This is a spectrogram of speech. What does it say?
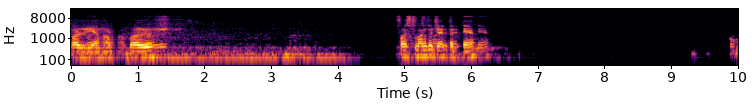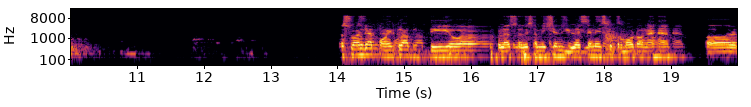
पर यहाँ पर। फ़र्स्ट वन को चेक करते हैं। फ़र्स्ट वन का point club D plus service submission USA में इसको प्रमोट होना है। और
